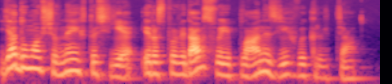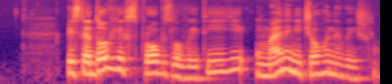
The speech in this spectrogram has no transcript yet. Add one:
Я думав, що в неї хтось є, і розповідав свої плани з їх викриття. Після довгих спроб зловити її, у мене нічого не вийшло.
